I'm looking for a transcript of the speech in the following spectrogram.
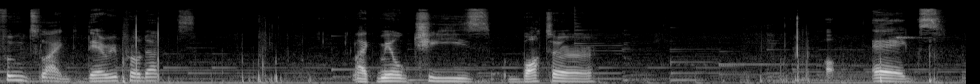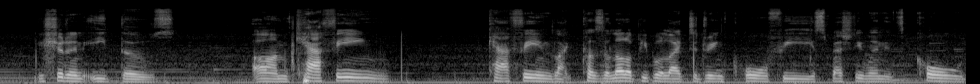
foods like dairy products like milk, cheese, butter, uh, eggs. You shouldn't eat those. Um, caffeine, caffeine, like, because a lot of people like to drink coffee, especially when it's cold.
